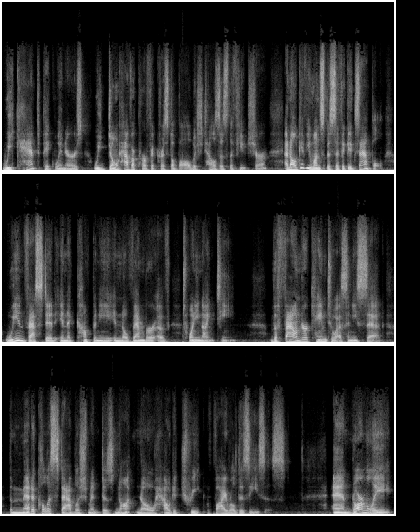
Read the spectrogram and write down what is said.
we can't pick winners. We don't have a perfect crystal ball, which tells us the future. And I'll give you one specific example. We invested in a company in November of 2019. The founder came to us and he said, the medical establishment does not know how to treat viral diseases. And normally,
